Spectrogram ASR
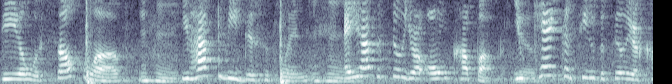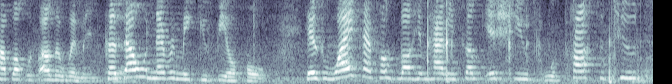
deal with self love. Mm-hmm. You have to be disciplined, mm-hmm. and you have to fill your own cup up. You yes. can't continue to fill your cup up with other women because yeah. that will never make you feel whole. His wife had talked about him having some issue with prostitutes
